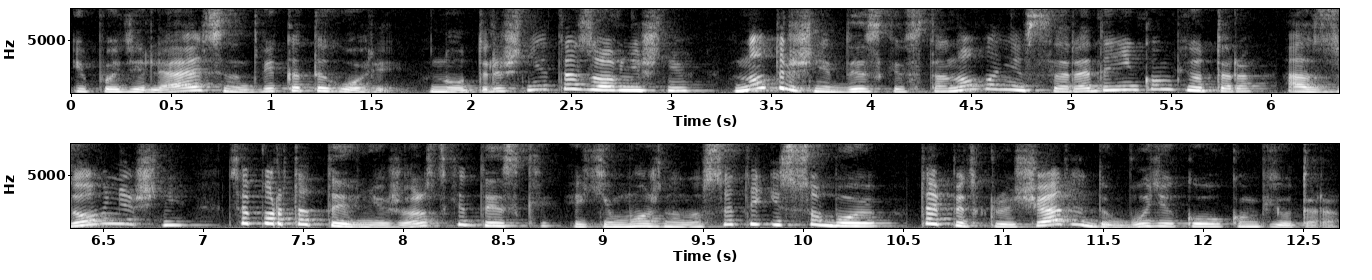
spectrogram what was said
і поділяються на дві категорії: внутрішні та зовнішні. Внутрішні диски встановлені всередині комп'ютера, а зовнішні це портативні жорсткі диски, які можна носити із собою та підключати до будь-якого комп'ютера.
